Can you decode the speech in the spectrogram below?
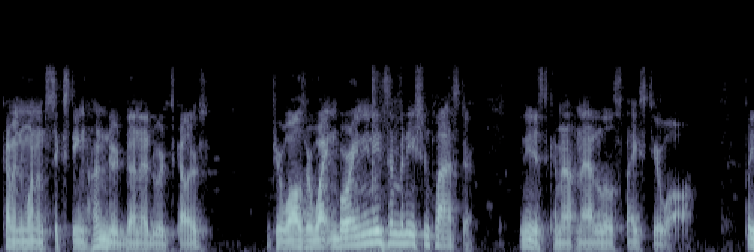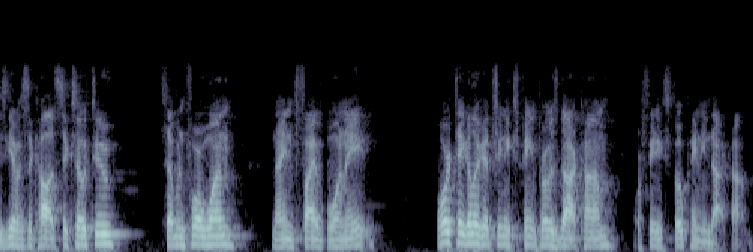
Come in one of 1600 Dunn Edwards colors. If your walls are white and boring, you need some Venetian plaster. You need us to come out and add a little spice to your wall. Please give us a call at 602 741 9518 or take a look at PhoenixPaintPros.com or PhoenixFauxPainting.com.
